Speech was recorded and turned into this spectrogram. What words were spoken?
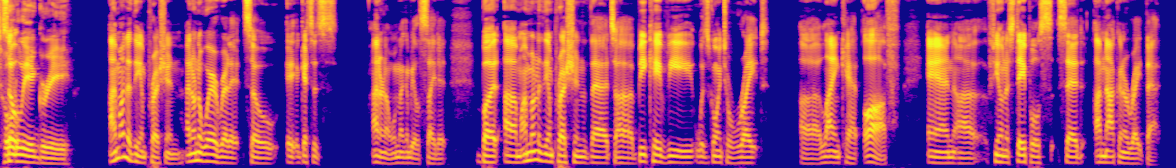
So- totally agree. I'm under the impression I don't know where I read it, so I I guess it's I don't know. I'm not gonna be able to cite it, but um, I'm under the impression that uh, BKV was going to write uh, Lying Cat off, and uh, Fiona Staples said, "I'm not going to write that,"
